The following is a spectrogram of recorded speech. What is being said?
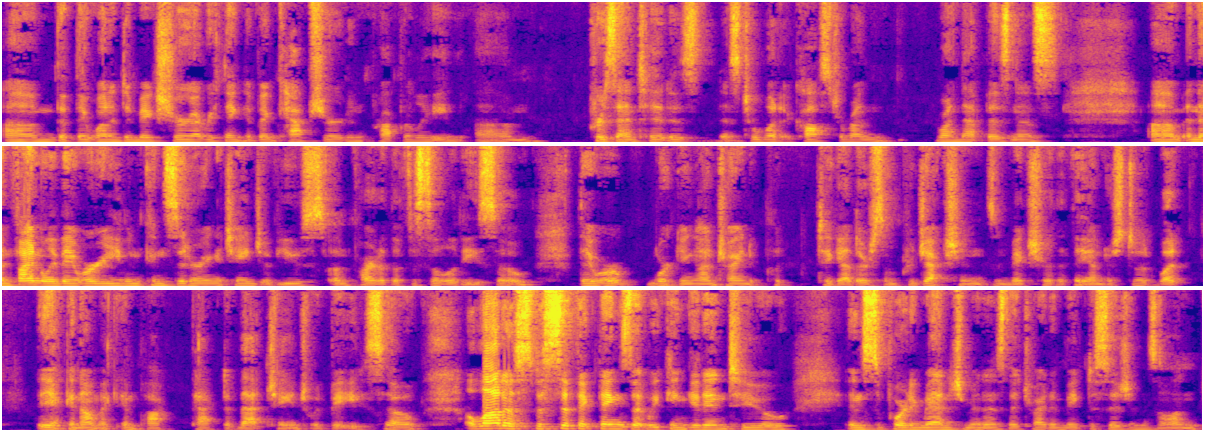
um, that they wanted to make sure everything had been captured and properly, um, presented as, as to what it cost to run run that business. Um, and then finally, they were even considering a change of use on part of the facility. So they were working on trying to put together some projections and make sure that they understood what the economic impact of that change would be. So a lot of specific things that we can get into in supporting management as they try to make decisions on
